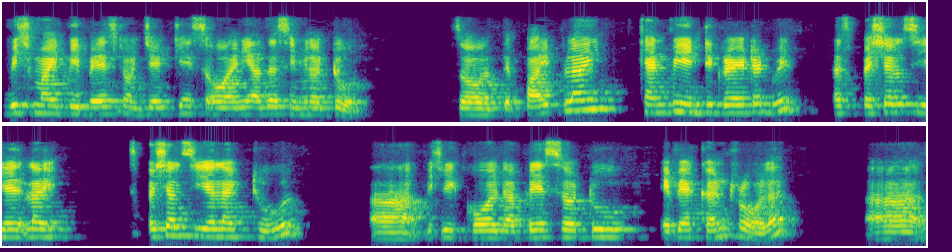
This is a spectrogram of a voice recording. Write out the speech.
which might be based on Jenkins or any other similar tool. So the pipeline can be integrated with a special CLI special CLI tool, uh, which we call WSO2 API controller, uh,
